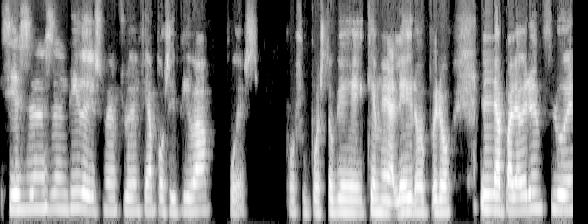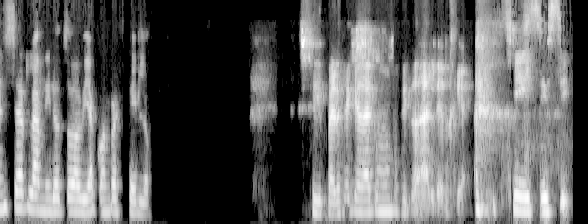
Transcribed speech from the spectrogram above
Si es en ese sentido y es una influencia positiva, pues por supuesto que, que me alegro, pero la palabra influencer la miro todavía con recelo. Sí, parece que da como un poquito de alergia. Sí, sí, sí.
